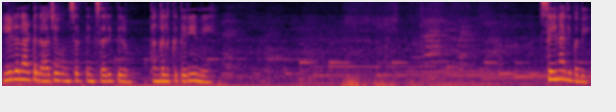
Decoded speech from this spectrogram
ஈழநாட்டு ராஜவம்சத்தின் சரித்திரம் தங்களுக்கு தெரியுமே? சேனாதிபதி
